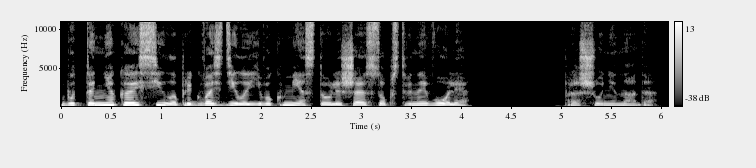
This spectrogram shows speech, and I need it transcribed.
Будто некая сила пригвоздила его к месту, лишая собственной воли. «Прошу, не надо», —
